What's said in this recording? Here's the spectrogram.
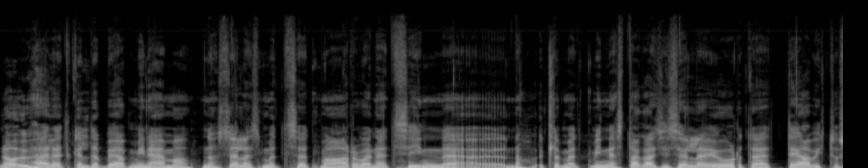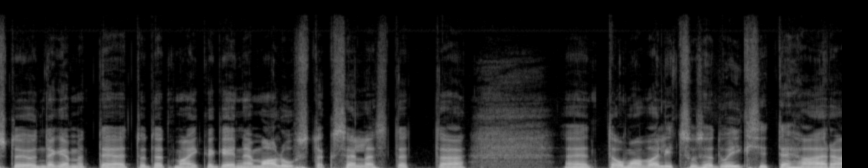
No ühel hetkel ta peab minema, noh, selles mõttes, et ma arvan, et siin noh, ütleme, et minnes tagasi selle juurde, et teavitustöö on tegemata jäetud, et ma ikkagi ennem alustaks sellest, et et omavalitsused võiksid teha ära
